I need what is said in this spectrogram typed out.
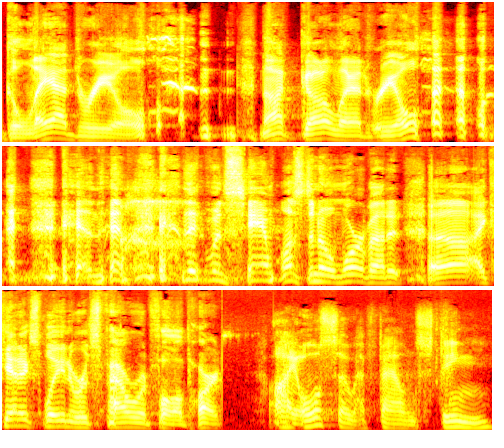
Galadriel, not Galadriel. and, then, and then when Sam wants to know more about it, uh, I can't explain or its power would fall apart. I also have found Sting.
